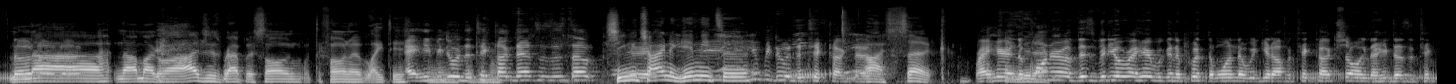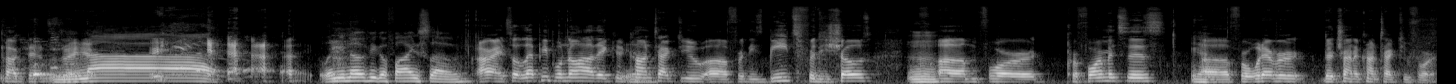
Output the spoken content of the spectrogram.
No, no, no. nah, nah, I'm not gonna lie. I just rap a song with the phone up like this. Hey, he be doing the. TikTok dances and stuff. She be trying to get me to. You be doing the TikTok dance. I suck. Right I here in the do that. corner of this video right here, we're gonna put the one that we get off of TikTok showing that he does the TikTok dances right Nah. here. Nah. let me know if you can find some. All right, so let people know how they could contact you uh, for these beats, for these shows, um, for performances, Mm-hmm. Yeah. uh, for whatever they're trying to contact you for.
